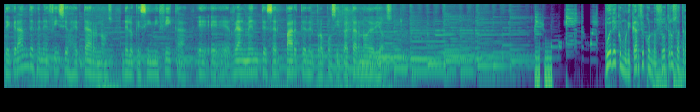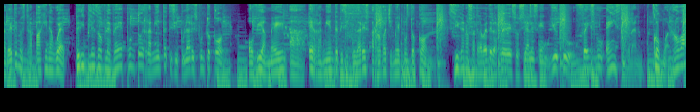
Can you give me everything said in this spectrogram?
de grandes beneficios eternos de lo que significa eh, eh, realmente ser parte del propósito eterno de Dios. Puede comunicarse con nosotros a través de nuestra página web www.herramientadiscipulares.com o vía mail a herramientadiscipulares.gmail.com Síganos a través de las redes sociales en YouTube, Facebook e Instagram como arroba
